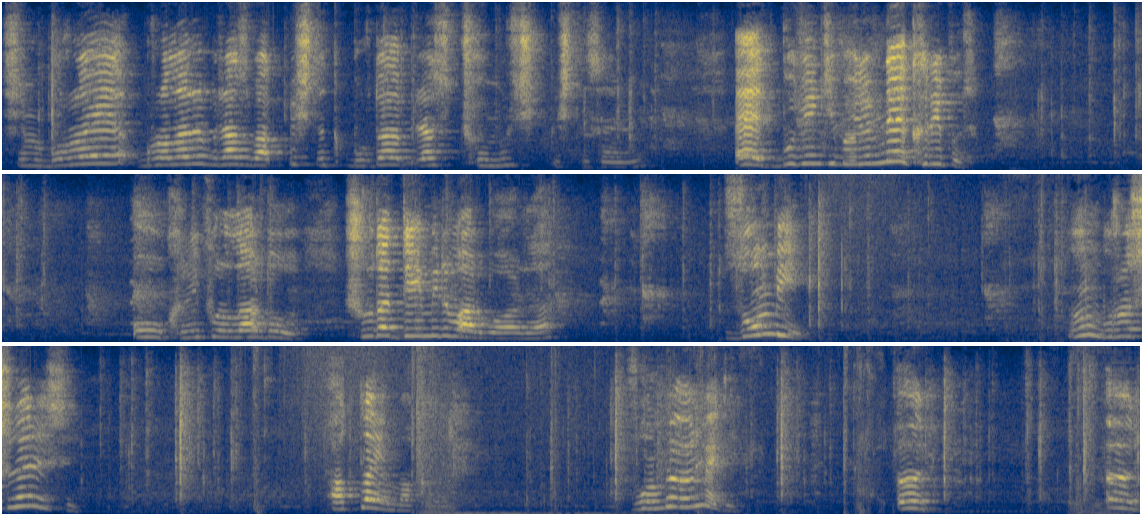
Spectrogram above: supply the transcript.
Şimdi buraya buralara biraz bakmıştık. Burada biraz kömür çıkmıştı sanırım. Evet bugünkü bölümde Creeper. Oo Creeper'lar dolu. Şurada demir var bu arada. Zombi. Hı, burası neresi? Patlayın bakalım. Zombi ölmedi. Öl. Öl.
